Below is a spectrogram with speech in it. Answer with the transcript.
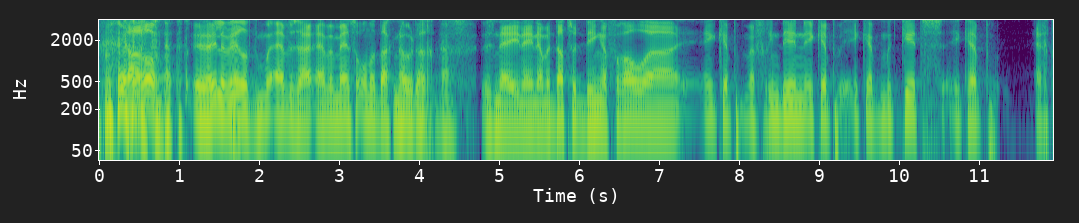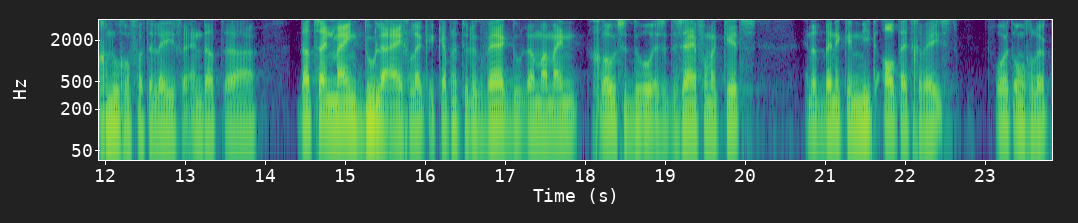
Daarom. In de hele wereld hebben, ze, hebben mensen onderdak nodig. Ja. Dus nee, nee, nee, maar dat soort dingen. Vooral, uh, ik heb mijn vriendin, ik heb, ik heb mijn kids, ik heb echt genoeg om voor te leven. En dat, uh, dat zijn mijn doelen eigenlijk. Ik heb natuurlijk werkdoelen, maar mijn grootste doel is het te zijn voor mijn kids. En dat ben ik er niet altijd geweest voor het ongeluk.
